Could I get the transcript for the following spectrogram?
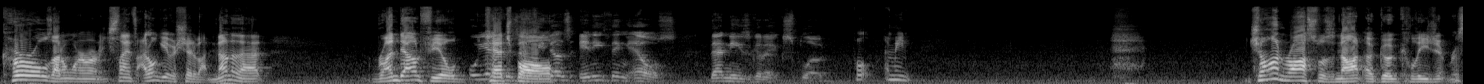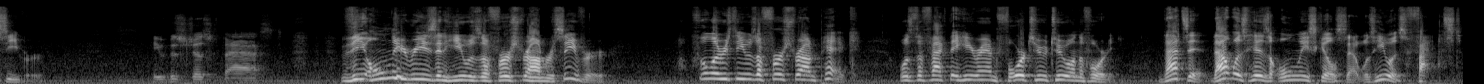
curls. I don't want him running slants. I don't give a shit about none of that. Run downfield, Well, yeah, catch ball. If he does anything else, that knee's gonna explode. Well, I mean, John Ross was not a good collegiate receiver. He was just fast. The only reason he was a first round receiver, the only reason he was a first round pick, was the fact that he ran 4.22 on the 40. That's it. That was his only skill set. Was he was fast.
